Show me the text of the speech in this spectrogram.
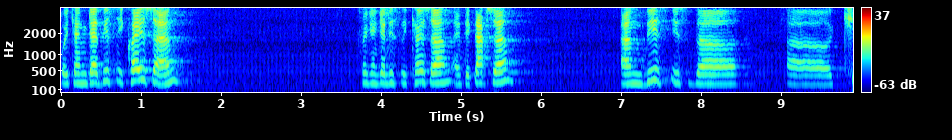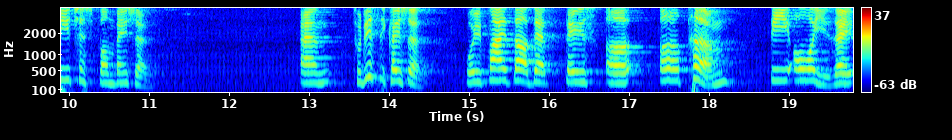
We can get this equation. We can get this equation and deduction. And this is the uh, key transformation. And to this equation, we find out that there is a, a term, d over z.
